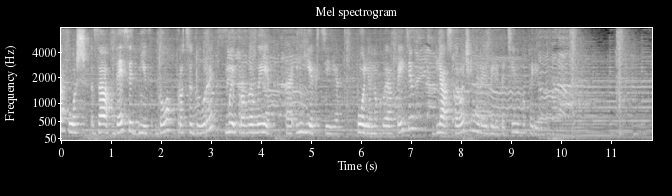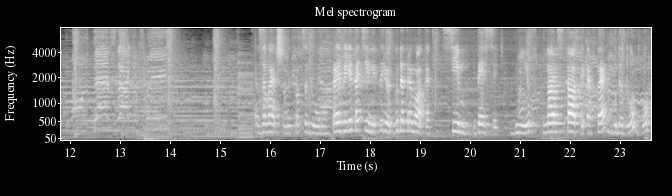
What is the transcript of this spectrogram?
Також за 10 днів до процедури ми провели е, ін'єкції полінуклеотидів для скорочення реабілітаційного періоду. Завершили процедуру. Реабілітаційний період буде тривати 7-10 днів. Наростати ефект буде до 2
